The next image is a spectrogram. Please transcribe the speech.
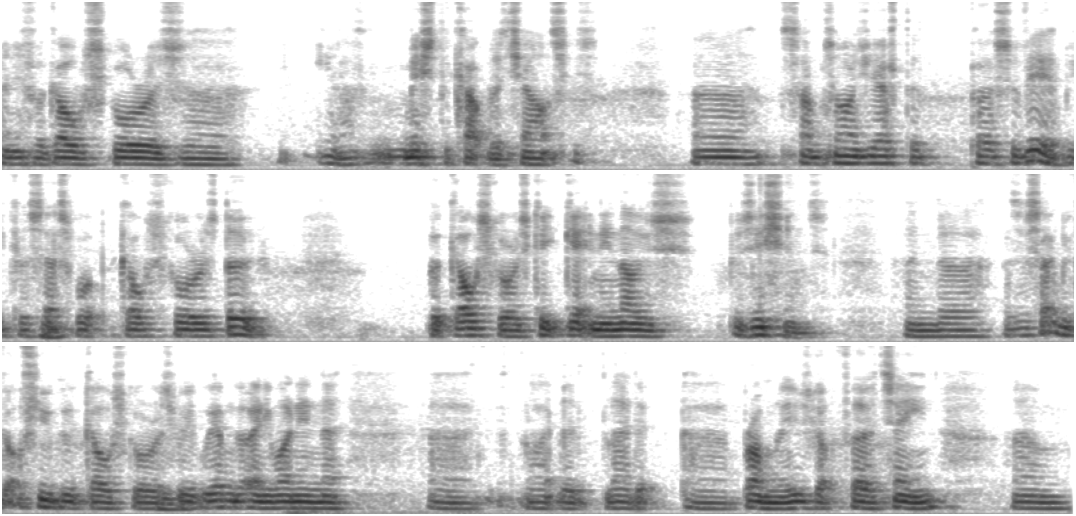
And if a goal scorer's, uh, you know, missed a couple of chances, uh, sometimes you have to persevere because that's what goal scorers do but goal scorers keep getting in those positions. And uh, as I say, we've got a few good goal scorers. Mm. We, we haven't got anyone in the, uh, like the lad at uh, Bromley who's got 13, um,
